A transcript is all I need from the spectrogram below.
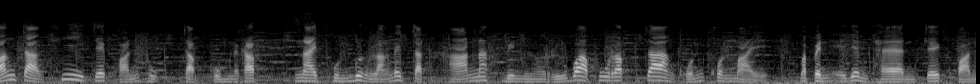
ลังจากที่เจ๊ขวัญถูกจับกลุ่มนะครับ นายทุนเบื้องหลังได้จัดหานักบินหรือว่าผู้รับจ้างขนคนใหม่ มาเป็นเอเย่นแทนเจ๊ขวัญ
